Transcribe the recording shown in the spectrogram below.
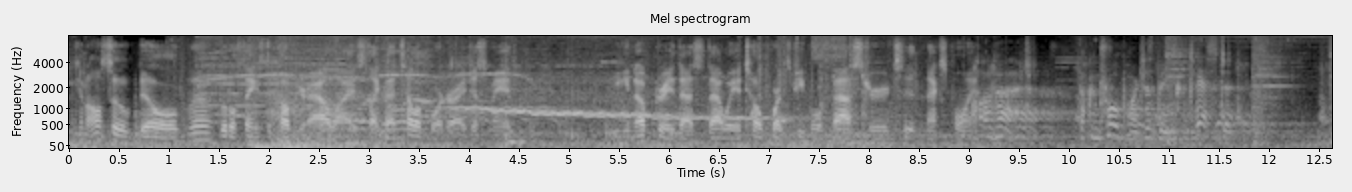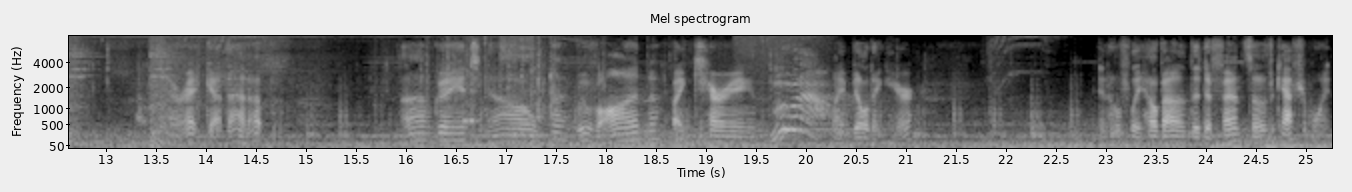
You can also build little things to help your allies, like that teleporter I just made. You can upgrade that so that way it teleports people faster to the next point. Alert. The control point is being contested. Alright, got that up. I'm going to now move on by carrying my building here. And hopefully help out in the defense of the capture point.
